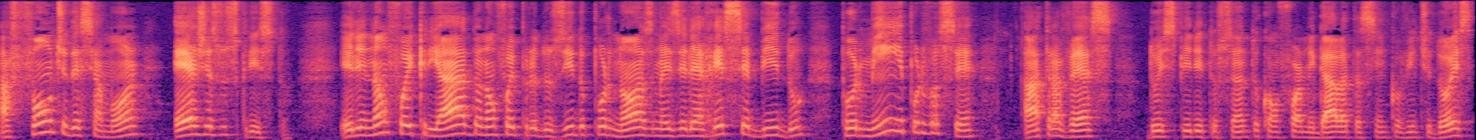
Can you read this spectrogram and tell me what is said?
A fonte desse amor é Jesus Cristo. Ele não foi criado, não foi produzido por nós, mas ele é recebido por mim e por você através do Espírito Santo, conforme Gálatas 5:22,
